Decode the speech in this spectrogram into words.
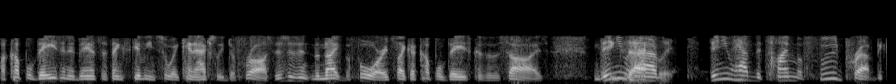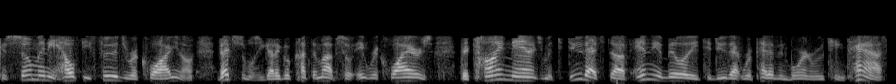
a couple days in advance of Thanksgiving so it can actually defrost. This isn't the night before; it's like a couple days because of the size. Then exactly. you have then you have the time of food prep because so many healthy foods require, you know, vegetables. You got to go cut them up. So it requires the time management to do that stuff and the ability to do that repetitive and boring routine task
